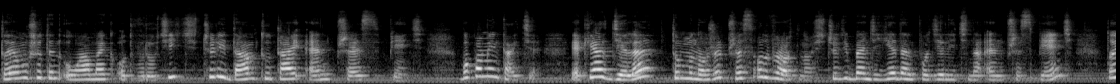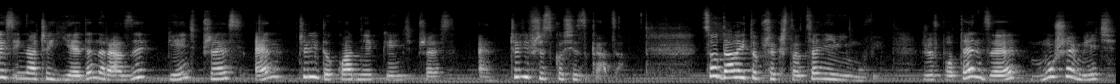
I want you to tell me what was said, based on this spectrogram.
to ja muszę ten ułamek odwrócić, czyli dam tutaj n przez 5. Bo pamiętajcie, jak ja dzielę, to mnożę przez odwrotność, czyli będzie 1 podzielić na n przez 5, to jest inaczej 1 razy 5 przez n, czyli dokładnie 5 przez n, czyli wszystko się zgadza. Co dalej to przekształcenie mi mówi? Że w potędze muszę mieć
